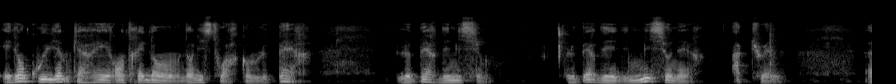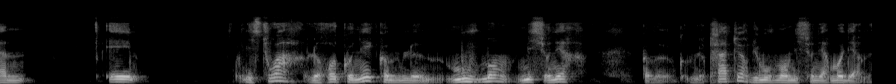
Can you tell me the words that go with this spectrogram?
Et donc William Carré est rentré dans, dans l'histoire comme le père, le père des missions, le père des, missionnaires actuels. Euh, et l'histoire le reconnaît comme le mouvement missionnaire, comme, comme, le créateur du mouvement missionnaire moderne.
